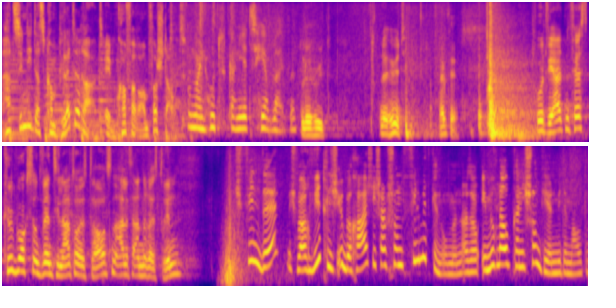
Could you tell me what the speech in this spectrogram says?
hat Cindy das komplette Rad im Kofferraum verstaut. Und mein Hut kann jetzt hier bleiben. Le Hüt. Le Hüt. Okay. Gut, wir halten fest, Kühlbox und Ventilator ist draußen, alles andere ist drin. Ich finde, ich war wirklich überrascht. Ich habe schon viel mitgenommen. Also im Urlaub kann ich schon gehen mit dem Auto.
